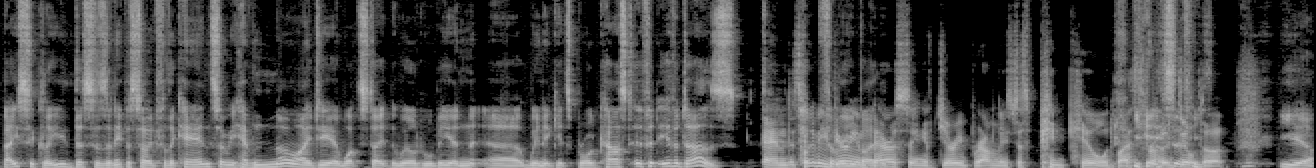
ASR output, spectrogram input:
basically, this is an episode for the can, so we have no idea what state the world will be in uh, when it gets broadcast, if it ever does. And it's going to be very by the- embarrassing if Gerry Brownlee's just been killed by a Yes, dildo. Yeah.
